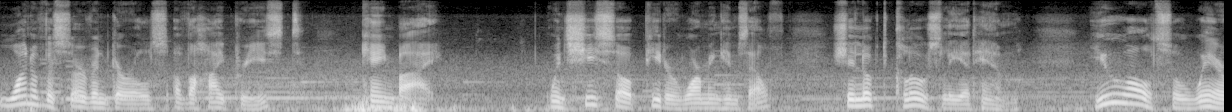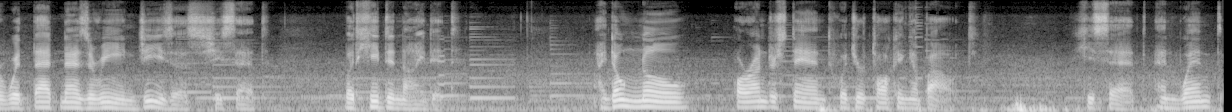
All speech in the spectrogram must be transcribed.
one of the servant girls of the high priest came by. When she saw Peter warming himself, she looked closely at him. You also were with that Nazarene, Jesus, she said. But he denied it. I don't know or understand what you're talking about, he said, and went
